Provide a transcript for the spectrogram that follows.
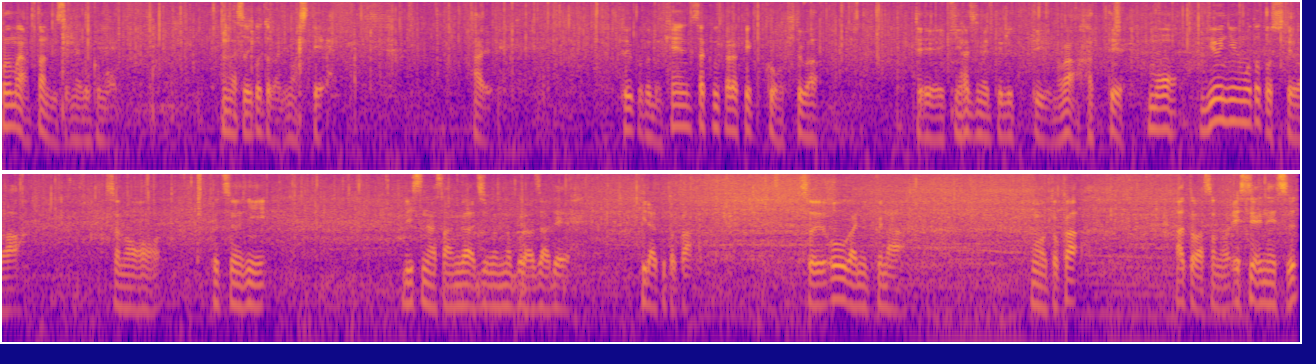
この前あったんですよね僕も。まあ、そういうことがありまして。はい。ということで検索から結構人が、えー、来始めてるっていうのがあってもう流入元としてはその普通にリスナーさんが自分のブラウザで開くとかそういうオーガニックなものとかあとはその SNS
